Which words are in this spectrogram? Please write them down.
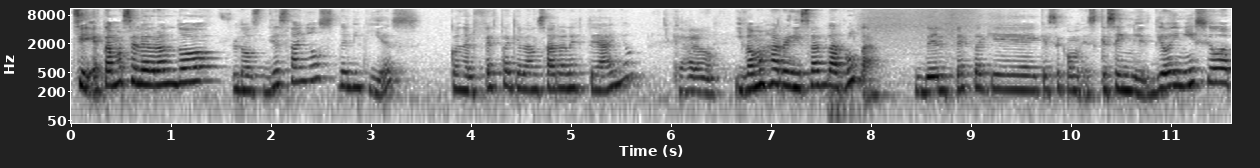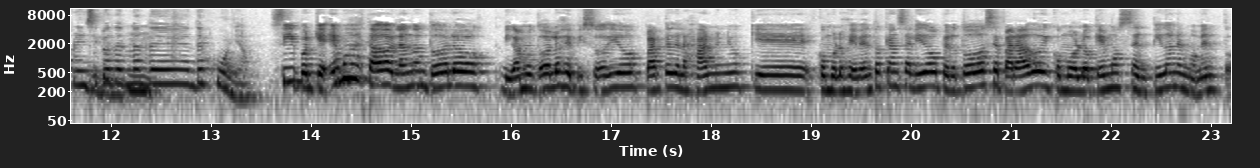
Sí, estamos celebrando los 10 años de BTS con el Festa que lanzaron este año Claro. y vamos a revisar la ruta del Festa que, que, se, que se dio inicio a principios del mes de, de junio. Sí, porque hemos estado hablando en todos los, digamos, todos los episodios, parte de las Harmony News, que, como los eventos que han salido, pero todo separado y como lo que hemos sentido en el momento.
